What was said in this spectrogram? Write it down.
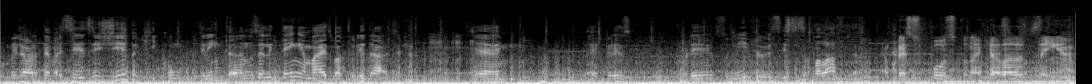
Ou melhor, até vai ser exigido que com 30 anos ele tenha mais maturidade, né? Uhum. Que é é pres, presumível, existe essa palavra? É um pressuposto, né, que ela tenha.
